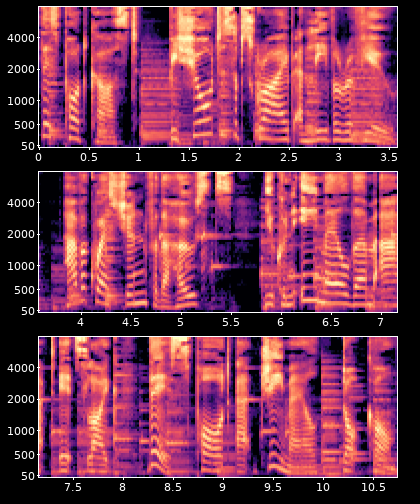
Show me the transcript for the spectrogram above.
this podcast? Be sure to subscribe and leave a review. Have a question for the hosts? You can email them at it's like this pod at gmail.com.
